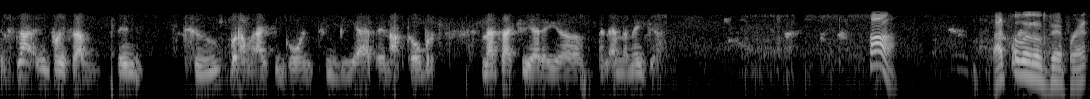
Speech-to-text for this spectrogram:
it's not any place I've been to, but I'm actually going to be at in October, and that's actually at a uh, an MMA gym. Huh. That's a little different.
